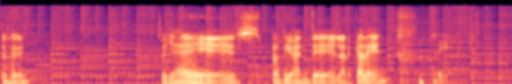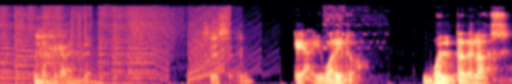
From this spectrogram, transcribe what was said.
Sí, sí. Esto ya es prácticamente el arcade, ¿eh? Sí. Prácticamente. Sí, sí. Ea, igualito. Vuelta de las.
